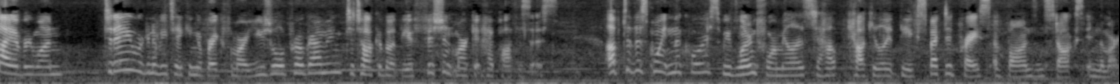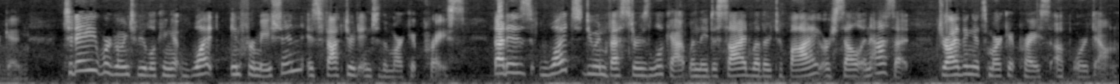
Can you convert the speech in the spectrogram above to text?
Hi everyone! Today we're going to be taking a break from our usual programming to talk about the efficient market hypothesis. Up to this point in the course, we've learned formulas to help calculate the expected price of bonds and stocks in the market. Today we're going to be looking at what information is factored into the market price. That is, what do investors look at when they decide whether to buy or sell an asset, driving its market price up or down.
